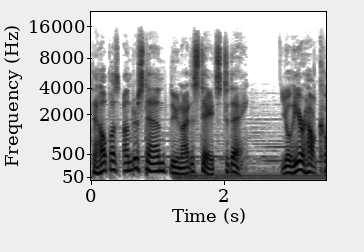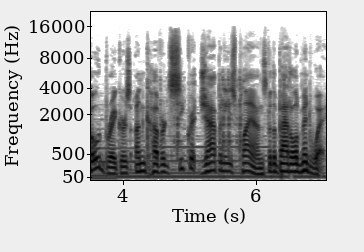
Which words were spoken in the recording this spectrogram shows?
to help us understand the United States today. You'll hear how code breakers uncovered secret Japanese plans for the Battle of Midway.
